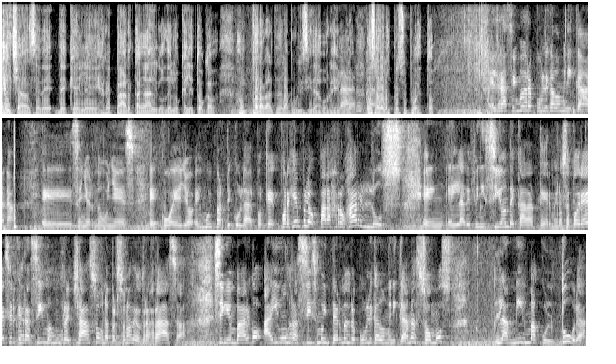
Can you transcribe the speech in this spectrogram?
el chance de, que le repartan algo de lo que le toca, para hablarte de la publicidad, por ejemplo, o sea, de los presupuestos. El racismo de República Dominicana, eh, señor Núñez, eh, Cuello, es muy particular, porque, por ejemplo, para arrojar luz en, en, la definición de cada término, se podría decir que racismo es un rechazo a una persona de otra raza. Sin embargo, hay un racismo interno en República Dominicana, somos la misma cultura.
